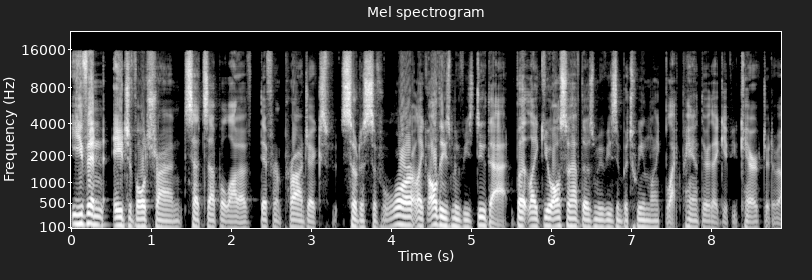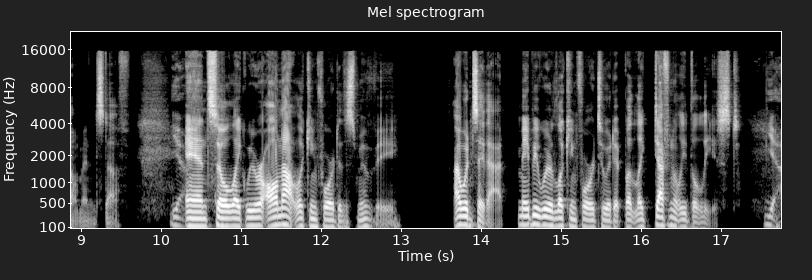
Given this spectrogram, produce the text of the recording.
even Age of Ultron sets up a lot of different projects. So does Civil War. Like all these movies do that. But like you also have those movies in between, like Black Panther, that give you character development and stuff. yeah, And so like we were all not looking forward to this movie. I wouldn't say that maybe we were looking forward to it, but like definitely the least. yeah,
